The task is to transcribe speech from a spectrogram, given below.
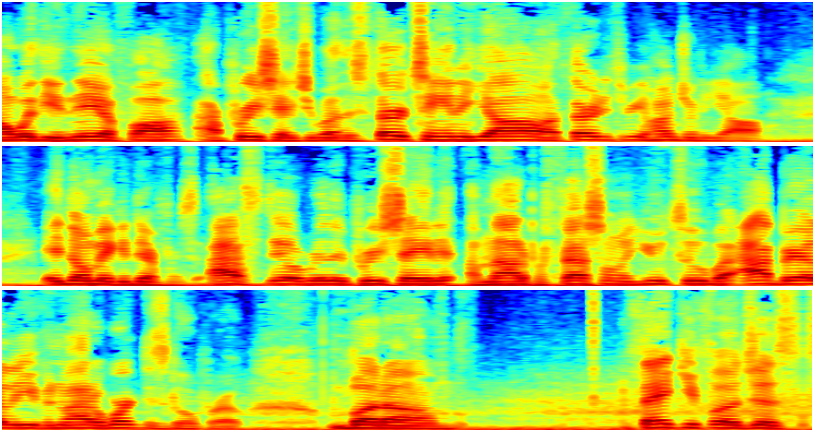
uh, whether you're near or far, I appreciate you. Whether it's 13 of y'all or 3,300 of y'all, it don't make a difference. I still really appreciate it. I'm not a professional YouTuber. I barely even know how to work this GoPro. But um, thank you for just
